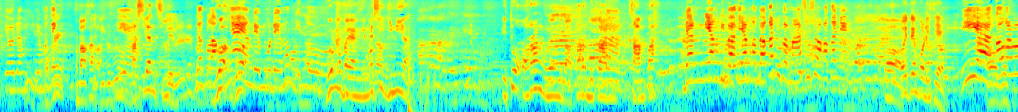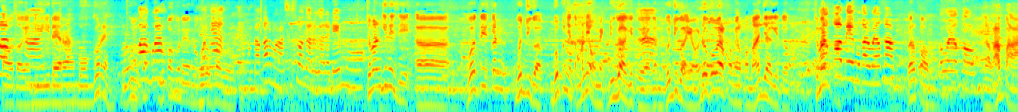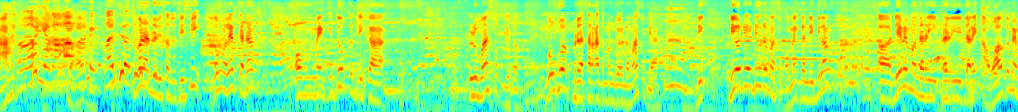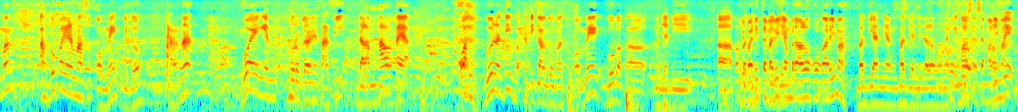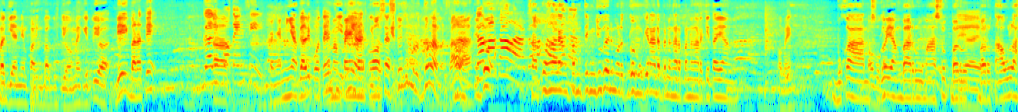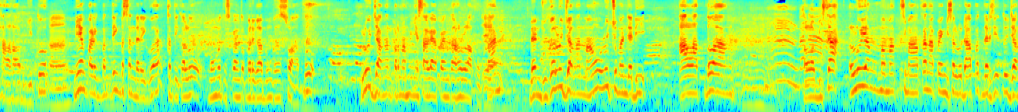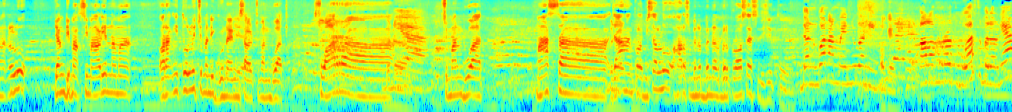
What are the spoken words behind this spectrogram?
ya udah yang penting kebakar lah. Iya. Kasian sih. dan pelakunya Gua- gua- yang demo-demo gitu. gue ngebayanginnya sih gini ya. Itu orang loh yang dibakar bukan sampah dan yang diba yang ngebakar juga mahasiswa katanya Oh oh itu yang polisi ya? iya oh, tahu gua kan lo tahu tahu yang Nah, di daerah Bogor ya. lupa gua lupa gua daerah. pokoknya Lupa gua. yang ngebakar mahasiswa gara-gara demo Cuman gini sih, gue tuh kan gue juga gue punya temennya Omek juga gitu ya kan. Gue juga ya udah gue welcome welcome aja gitu. Cuman welcome ya bukan welcome welcome oh, welcome nggak apa-apa. oh iya gak apa-apa lanjut Cuman ada di satu sisi gue ngeliat kadang Omek itu ketika lu masuk gitu. Gue gue berdasarkan teman gue udah masuk ya. Di, dia dia dia udah masuk Omek dan dia bilang eh, dia memang dari dari dari awal tuh memang ah gue pengen masuk Omek gitu. Karena gue ingin berorganisasi dalam hal kayak wah gue nanti ketika gue masuk Omek gue bakal menjadi eh, apa pribadi bagian- terdidik bagian- yang beralokul karimah bagian yang bagian di dalam Omek itu maksudnya bagian yang paling bagus di Omek itu ya. Dia ibaratnya gali eh, potensi pengen niat gali potensi emang pengen niat berproses gitu. itu sih menurut gue nggak masalah Nah, Nggak itu masalah, nggak satu masalah, hal yang benar. penting juga nih menurut gue mungkin ada pendengar-pendengar kita yang Omek bukan maksud bukan. gue yang baru masuk baru Iya, iya. baru tahu lah hal-hal begitu Heeh. ini yang paling penting pesan dari gue ketika lu memutuskan untuk bergabung ke sesuatu lu jangan pernah menyesali apa yang telah lu lakukan Iya. dan juga lu jangan mau lu cuma jadi alat doang hmm, kalau bisa lu yang memaksimalkan apa yang bisa lu dapat dari situ jangan lu yang dimaksimalin nama orang itu lu cuma digunain misal cuman buat suara Bener. iya. cuman buat masa. Bener, jangan kalau bisa lu harus bener-bener berproses di situ. Dan gua nambahin juga nih. Oke. kalau menurut gua sebenarnya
